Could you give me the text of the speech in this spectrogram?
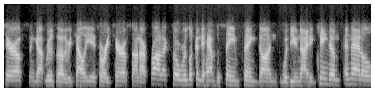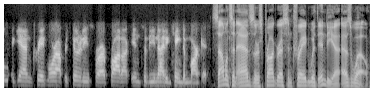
tariffs, and got rid of the retaliatory tariffs on our products. So we're looking to have the same thing done with the United Kingdom, and that'll, again, create more opportunities for our product into the United Kingdom market. Salmonsen adds there's progress in trade with India as well.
